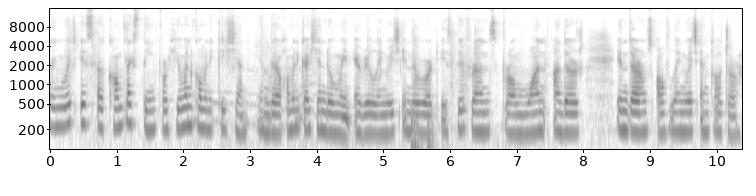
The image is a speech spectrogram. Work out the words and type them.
Language is a complex thing for human communication. In the communication domain, every language in the world is different from one another in terms of language and culture.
